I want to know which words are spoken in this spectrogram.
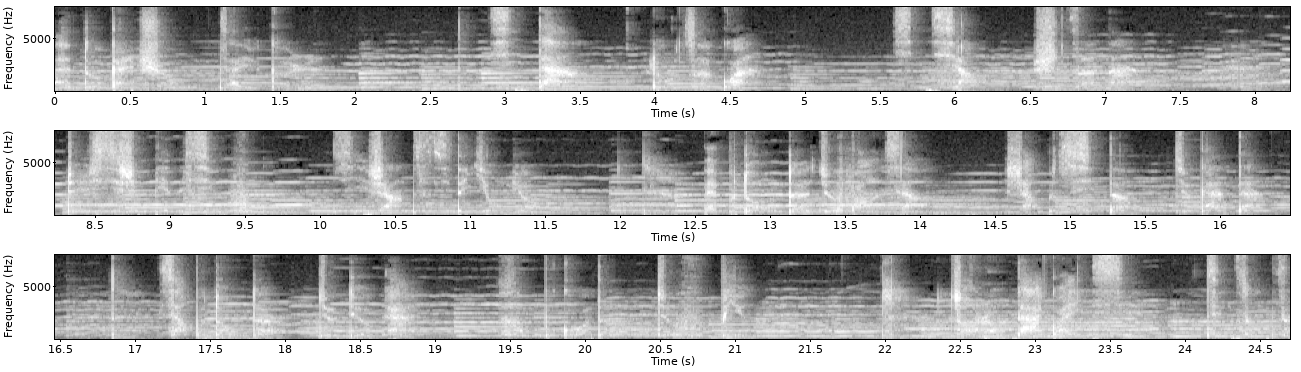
很多感受在于个人。心大路则宽，心小事则难。珍惜身边的幸福，欣赏自己的拥有。背不动的就放下，伤不起的就看淡，想不通的就丢开，恨不过的就抚平。从容大观一些，轻松自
